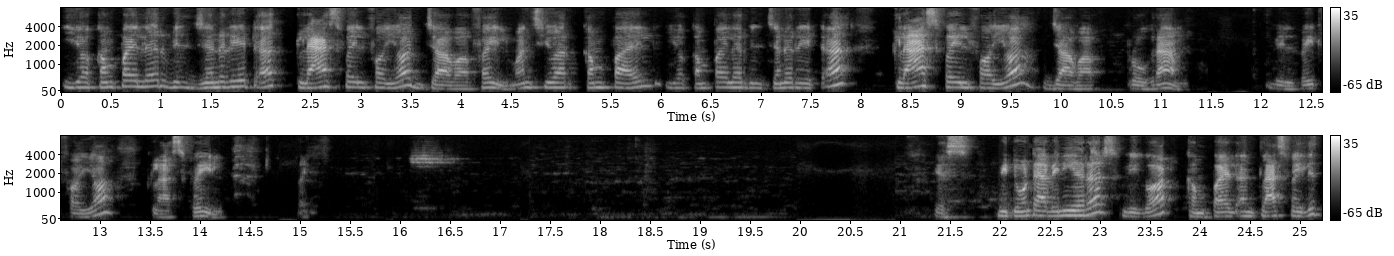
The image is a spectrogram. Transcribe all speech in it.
your compiler will generate a class file for your Java file. Once you are compiled, your compiler will generate a class file for your Java program. We'll wait for your class file. Right. Yes, we don't have any errors. We got compiled and class file is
